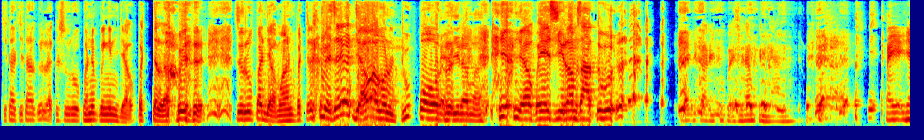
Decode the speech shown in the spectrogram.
cita-cita aku lek kesurupan pengen jauh pecel lah. Surupan jauh mangan pecel biasanya kan jauh ngono dupo. Kayak Irama. Iya ya siram satu. Tiga ribu siram kenyang. kayaknya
